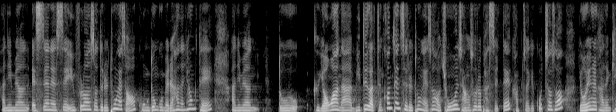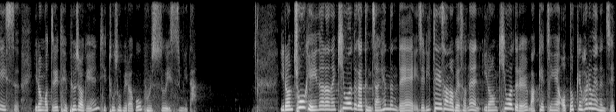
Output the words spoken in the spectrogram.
아니면 SNS의 인플루언서들을 통해서 공동 구매를 하는 형태 아니면 또 그 영화나 미드 같은 컨텐츠를 통해서 좋은 장소를 봤을 때 갑자기 꽂혀서 여행을 가는 케이스 이런 것들이 대표적인 디토 소비라고 볼 수 있습니다. 이런 초개인화라는 키워드가 등장했는데 이제 리테일 산업에서는 이런 키워드를 마케팅에 어떻게 활용했는지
